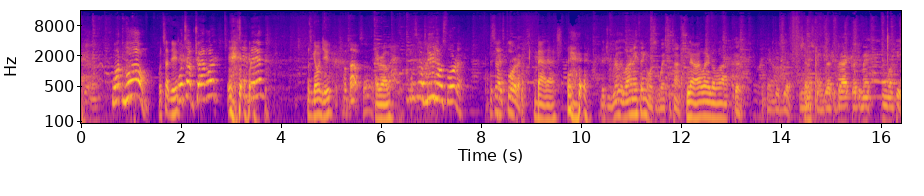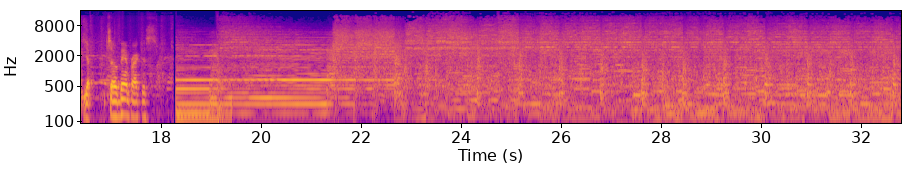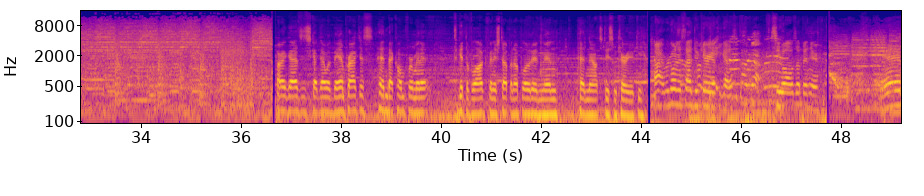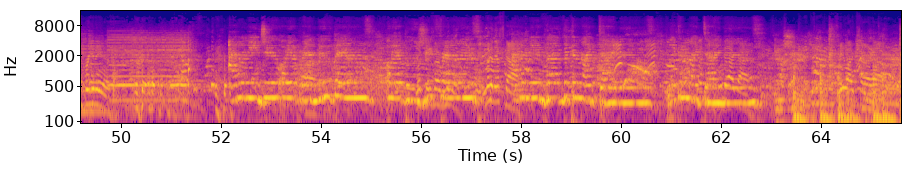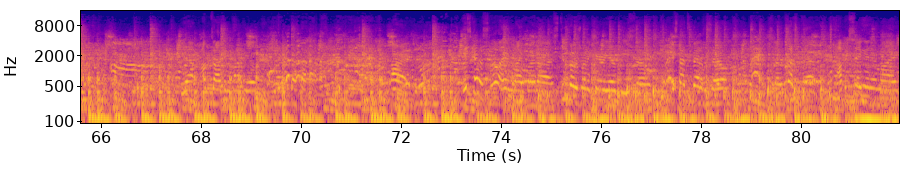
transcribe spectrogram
Welcome home. What's up, dude? What's up, traveler? Hey, man. How's it going, Jude? What's up? Hey, Robin. What's up, dude? How's Florida? Besides Florida, Badass. did you really learn anything or was it a waste of time? no, I learned a lot. Good. Yeah, good, good. You missed me. Got your back, got your man in one piece. Yep. So band practice. Alright guys, just got done with band practice. Heading back home for a minute to get the vlog finished up and uploaded and then heading out to do some karaoke. Alright, we're going inside to do karaoke guys. See who all's up in here. And bring it in. I don't need you or your brand new bands or your Look bougie who's over friends. Look at this I guy. don't need love looking like diamonds, looking like Look at that diamonds. guy. He likes her a lot. Yeah, I'm talking about you. Alright. It's kind of slow out here tonight, but uh, Steve-O's running karaoke, so it's not too bad of a sound. So it's not too bad. I'll be singing in like,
